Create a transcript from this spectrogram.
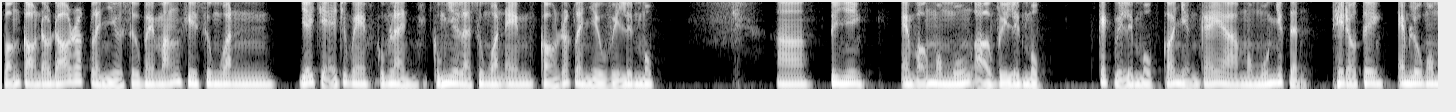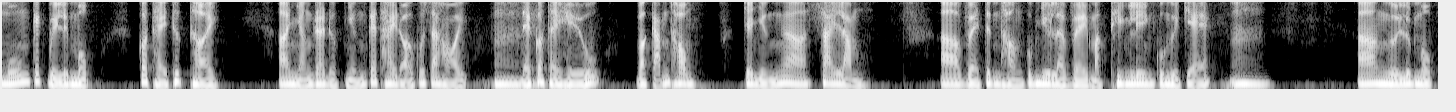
vẫn còn đâu đó rất là nhiều sự may mắn khi xung quanh giới trẻ chúng em cũng là cũng như là xung quanh em còn rất là nhiều vị linh mục à, tuy nhiên em vẫn mong muốn ở vị linh mục các vị linh mục có những cái uh, mong muốn nhất định thì đầu tiên em luôn mong muốn các vị linh mục có thể thức thời uh, nhận ra được những cái thay đổi của xã hội ừ. để có thể hiểu và cảm thông cho những uh, sai lầm uh, về tinh thần cũng như là về mặt thiên liêng của người trẻ ừ à, người linh mục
